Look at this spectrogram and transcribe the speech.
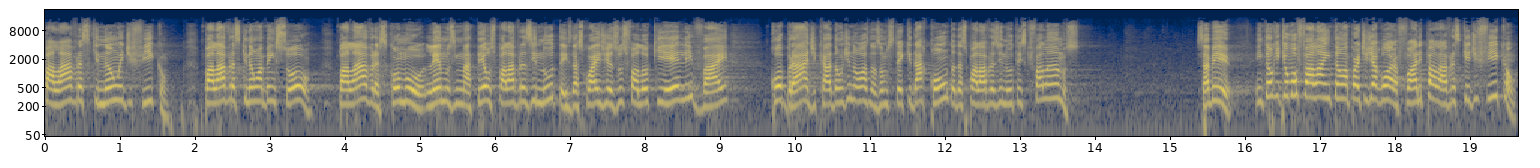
palavras que não edificam palavras que não abençoam, palavras, como lemos em Mateus, palavras inúteis, das quais Jesus falou que ele vai cobrar de cada um de nós, nós vamos ter que dar conta das palavras inúteis que falamos. Sabe? Então o que eu vou falar então a partir de agora? Fale palavras que edificam.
